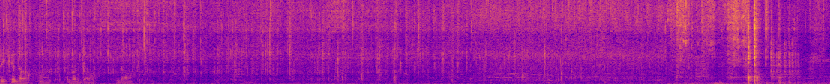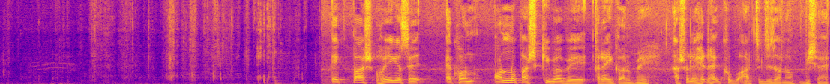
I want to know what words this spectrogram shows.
দেখে দাও হ্যাঁ এবার দাও দাও। এক পাশ হয়ে গেছে, এখন অন্য পাশ কীভাবে ফ্রাই করবে? আসলে এটা খুব আশ্চর্যজনক বিষয়।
